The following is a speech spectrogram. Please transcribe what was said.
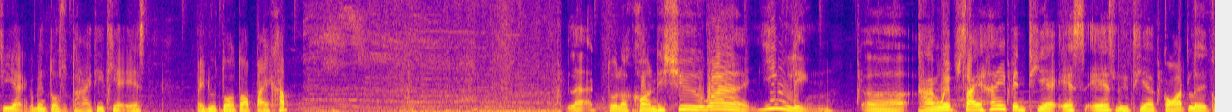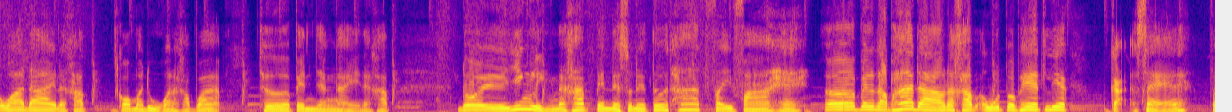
จี้หยันก็เป็นตัวสุดท้ายที่เทีย S ไปดูตัวต่อไปครับ และตัวละครที่ชื่อว่ายิ่งหลิงเอ่อทางเว็บไซต์ให้เป็นเทีย SS หรือเทียกอ d เลยก็ว่าได้นะครับ ก็มาดูกันนะครับว่าเธอเป็นยังไงนะครับ โดยยิ่งหลิงนะครับเป็นเด s โ n เตอร์ธาตุไฟฟ้าแฮะเออเป็นระดับ 5 ดาวนะครับ อาวุธประเภทเรียกกระแสไฟ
